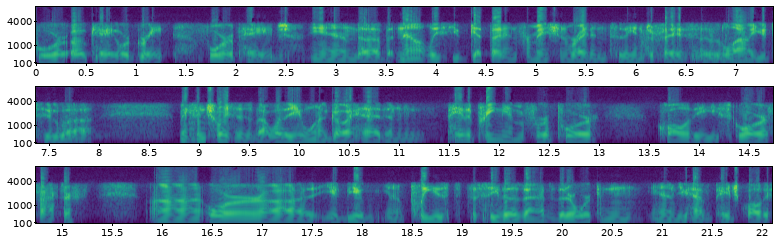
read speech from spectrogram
poor, okay, or great for a page, and uh, but now at least you get that information right into the interface. It'll allow you to uh, make some choices about whether you want to go ahead and pay the premium for a poor quality score factor, uh, or uh, you'd be you know pleased to see those ads that are working and you have a page quality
